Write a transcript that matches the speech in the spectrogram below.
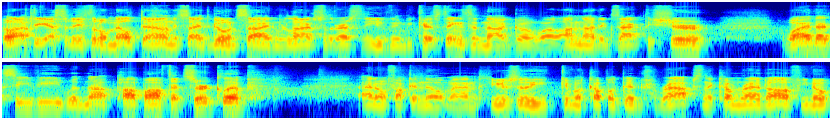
Well, after yesterday's little meltdown, I decided to go inside and relax for the rest of the evening because things did not go well. I'm not exactly sure why that CV would not pop off that circlip. I don't fucking know, man. Usually give them a couple good wraps and they come right off. You know,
